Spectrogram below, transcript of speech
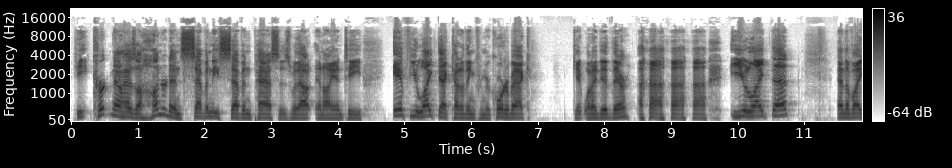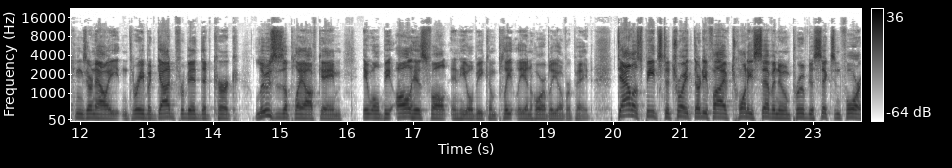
He Kirk now has 177 passes without an INT. If you like that kind of thing from your quarterback, Get what I did there? you like that? And the Vikings are now 8 and 3, but God forbid that Kirk loses a playoff game, it will be all his fault and he will be completely and horribly overpaid. Dallas beats Detroit 35-27 to improve to 6 and 4.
